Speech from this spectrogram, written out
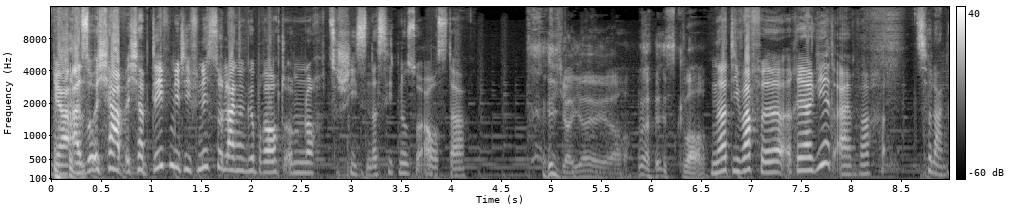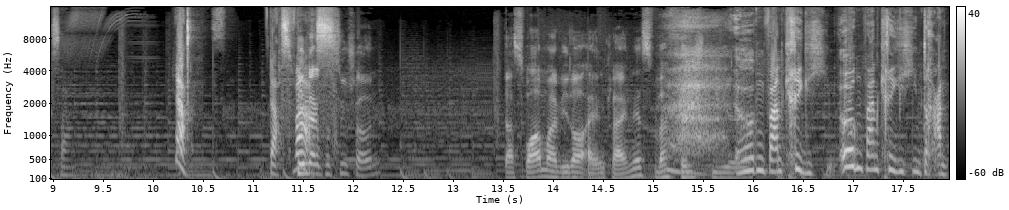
Ja, also ich habe ich hab definitiv nicht so lange gebraucht, um noch zu schießen. Das sieht nur so aus da. ja, ja, ja, ja. Ist klar. Ne, die Waffe reagiert einfach zu langsam. Das Vielen Dank fürs war's. Zuschauen. Das war mal wieder ein kleines Waffenspiel. Irgendwann kriege ich ihn. Irgendwann kriege ich ihn dran.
